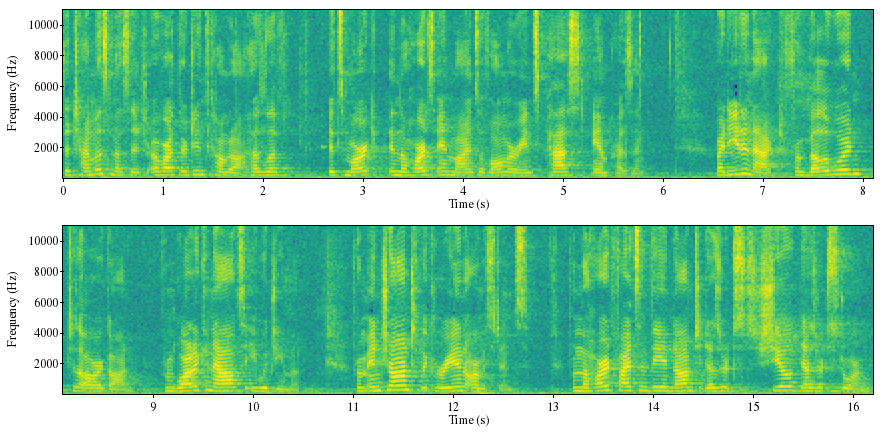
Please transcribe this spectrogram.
The timeless message of our 13th Commandant has left its mark in the hearts and minds of all Marines, past and present. By deed and act, from Belleau Wood to the Argonne, from Guadalcanal to Iwo Jima, from Incheon to the Korean armistice, from the hard fights in Vietnam to Desert Shield, Desert Storm,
